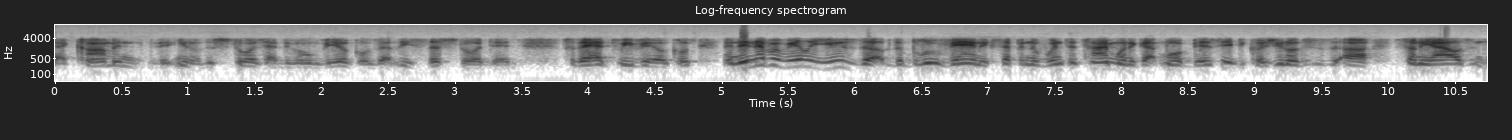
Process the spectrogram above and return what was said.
that common. You know, the stores had their own vehicles. At least this store did. So they had three vehicles, and they never really used the the blue van except in the wintertime when it got more busy. Because you know, this is uh, Sunny Isles in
